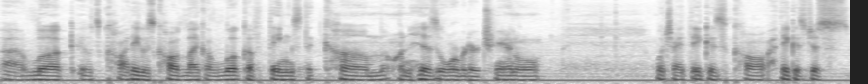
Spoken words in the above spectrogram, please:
uh, look. It was called, I think it was called like a look of things to come on his Orbiter channel, which I think is called. I think it's just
